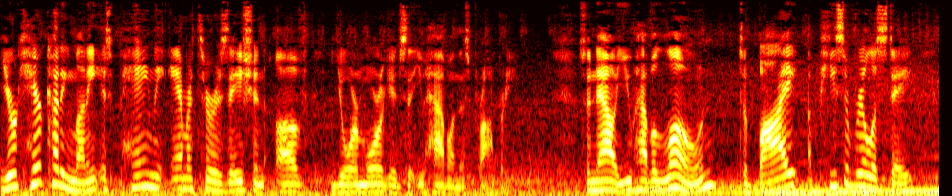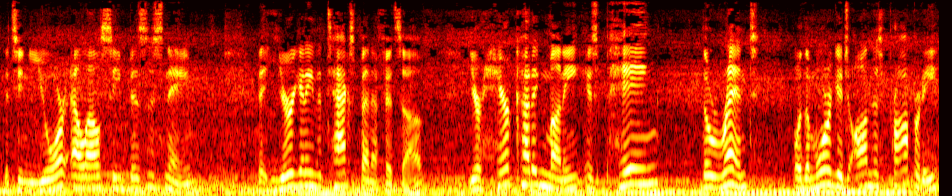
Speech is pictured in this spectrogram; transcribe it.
your haircutting money is paying the amortization of your mortgage that you have on this property. So now you have a loan to buy a piece of real estate that's in your LLC business name that you're getting the tax benefits of. Your haircutting money is paying the rent or the mortgage on this property,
